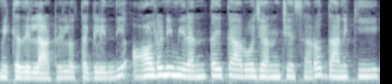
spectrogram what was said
మీకు అది లాటరీలో తగిలింది. ఆల్రెడీ మీరు ఎంతైతే ఆ రోజు అర్న్ చేశారో దానికి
